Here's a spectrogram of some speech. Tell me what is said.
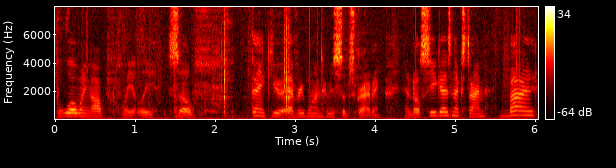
blowing up lately. So thank you, everyone who's subscribing. And I'll see you guys next time. Bye.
